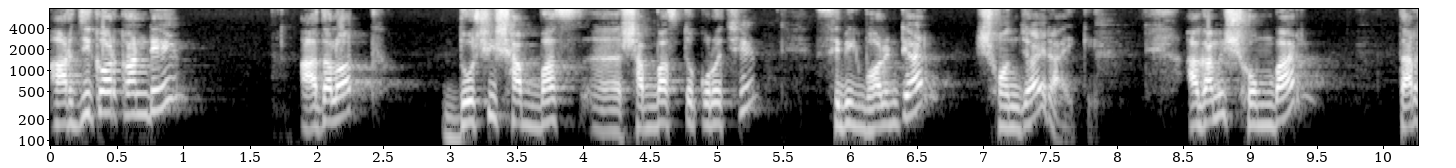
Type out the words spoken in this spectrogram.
আরজিকর কাণ্ডে আদালত দোষী সাব্যাস সাব্যস্ত করেছে সিভিক ভলেন্টিয়ার সঞ্জয় রায়কে। আগামী সোমবার তার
